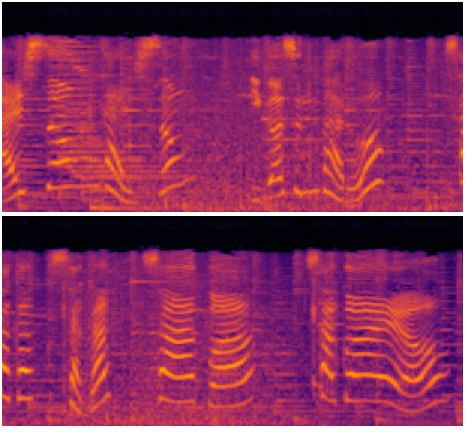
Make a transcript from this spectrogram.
알쏭달쏭 이것은 바로 사각사각 사과 사과예요.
